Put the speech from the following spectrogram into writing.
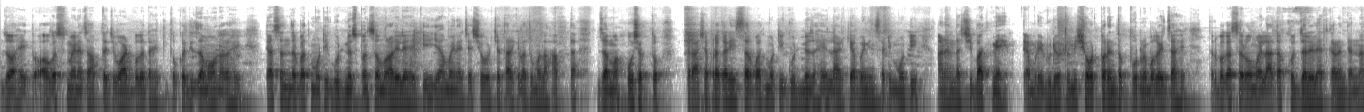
जो आहे तो ऑगस्ट महिन्याचा हप्त्याची वाट बघत आहे की तो कधी जमा होणार आहे? त्या संदर्भात मोठी गुड न्यूज पण समोर आलेली आहे की या महिन्याच्या शेवटच्या तारखेला तुम्हाला हप्ता जमा होऊ शकतो. तर अशा प्रकारे ही सर्वात मोठी गुड न्यूज आहे लाडक्या बहिणींसाठी मोठी आनंदाची बातमी आहे. त्यामुळे व्हिडिओ तुम्ही शेवटपर्यंत पूर्ण बघायचा आहे. तर बघा सर्व महिला आता खुश झालेल्या आहेत कारण त्यांना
